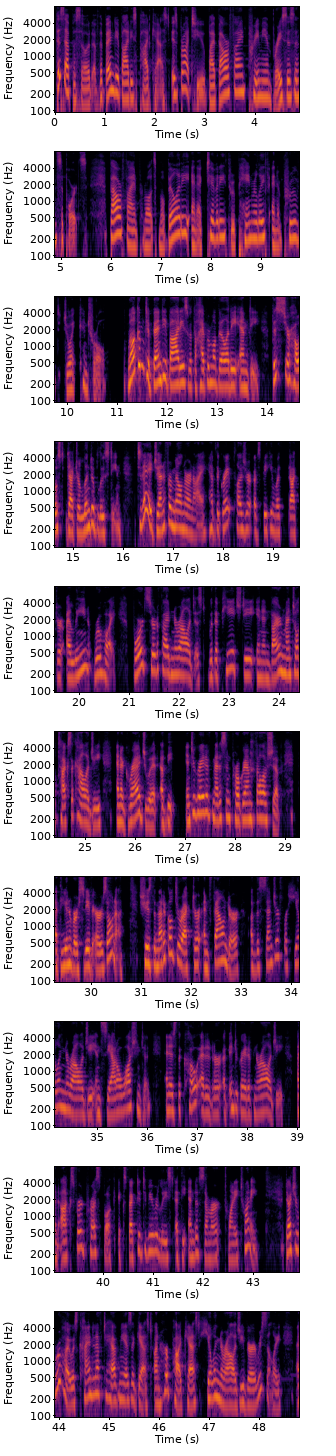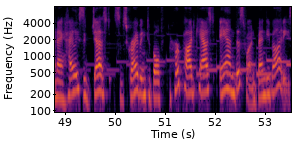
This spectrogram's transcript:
This episode of the Bendy Bodies podcast is brought to you by Bauerfeind Premium Braces and Supports. Bauerfeind promotes mobility and activity through pain relief and improved joint control. Welcome to Bendy Bodies with the Hypermobility MD. This is your host, Dr. Linda Bluestein. Today, Jennifer Milner and I have the great pleasure of speaking with Dr. Ilene Ruhoy, board certified neurologist with a PhD in environmental toxicology and a graduate of the Integrative Medicine Program Fellowship at the University of Arizona. She is the medical director and founder of the Center for Healing Neurology in Seattle, Washington, and is the co editor of Integrative Neurology, an Oxford Press book expected to be released at the end of summer 2020. Dr. Ruhoy was kind enough to have me as a guest on her podcast, Healing Neurology, very recently, and I highly suggest subscribing to both her podcast and this one, Bendy Bodies.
